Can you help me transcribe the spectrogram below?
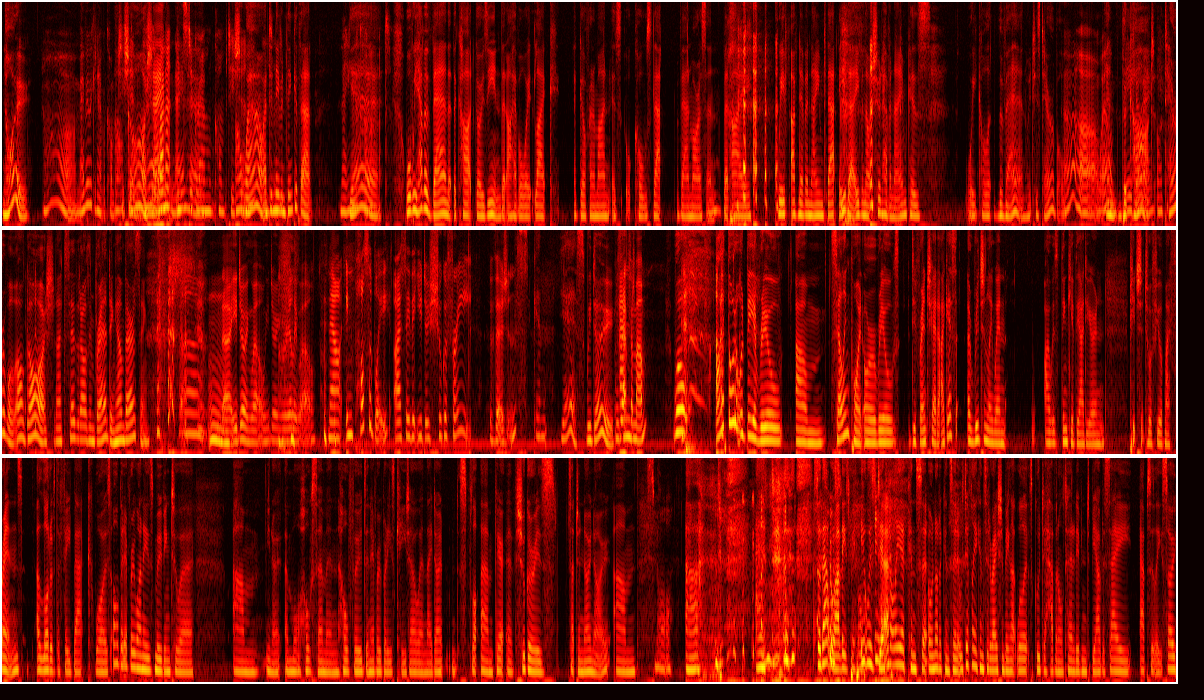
No. Oh, maybe we can have a competition. Oh gosh. Yeah, Name- run an name her. Instagram competition. Oh wow, I didn't Mhm. even think of that. Name Yeah. the cart. Well, we have a van that the cart goes in that I have always like a girlfriend of mine is calls that Van Morrison, but I we've I've never named that either, even though it should have a name because we call it the van, which is terrible. Oh, well. and the you go. cart, oh terrible! Oh gosh! And I said that I was in branding. How embarrassing! Uh, Mm. No, you're doing well. You're doing really well. now, in possibly, I see that you do sugar-free versions. Again, yes, we do. Was that for mum? Well, I thought it would be a real um, selling point or a real differentiator. I guess originally when I was thinking of the idea and pitched it to a few of my friends, a lot of the feedback was, "Oh, but everyone is moving to a." Um, you know, a more wholesome and whole foods, and everybody's keto, and they don't. Um, uh, sugar is such a no-no. Um, Snore. Uh, and so that Who was are these people? It was Yeah. definitely a concern, or not a concern. It was definitely a consideration, being like, well, it's good to have an alternative and to be able to say absolutely. So,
